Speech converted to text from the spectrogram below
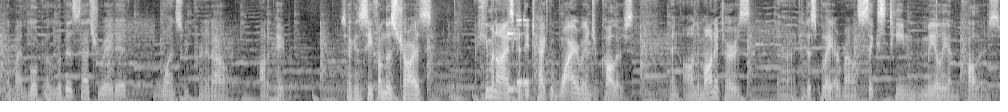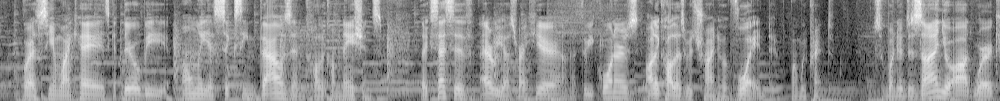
that might look a little bit saturated once we print it out on the paper. So I can see from this chart, human eyes can detect a wide range of colors, and on the monitors, uh, can display around 16 million colors. Whereas CMYK, there will be only a 16,000 color combinations. The excessive areas right here on the three corners are the colors we're trying to avoid when we print. So when you design your artwork,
